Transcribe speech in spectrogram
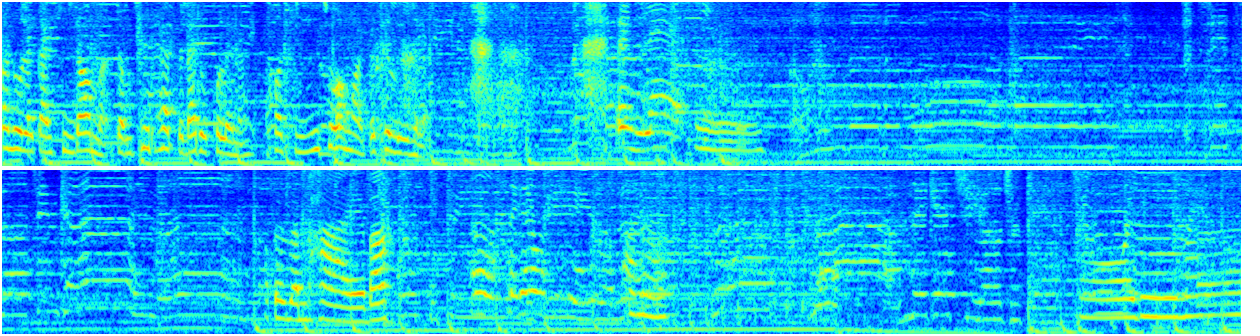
อนดูรายการ Kingdom อะจำชื่อแทบจะได้ทุกคนเลยนะ พอทิ้งช่วงมาก็คือลืมหมดแหละเป็นอย่างนี้แหละเออเขาเป็นแวมไพร์ปะเออเคยได้ลองดูใช่ไหมโอ้ยดีมาก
